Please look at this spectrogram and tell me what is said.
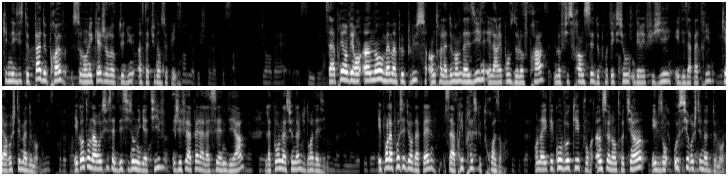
qu'il n'existe pas de preuves selon lesquelles j'aurais obtenu un statut dans ce pays. Ça a pris environ un an ou même un peu plus entre la demande d'asile et la réponse de l'OFPRA, l'Office français de protection des réfugiés et des apatrides, qui a rejeté ma demande. Et quand on a reçu cette décision négative, j'ai fait appel à la CNDA, la Cour nationale du droit d'asile. Et pour la procédure d'appel, ça a pris presque trois ans. On a été convoqué pour un seul entretien et ils ont aussi rejeté notre demande.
